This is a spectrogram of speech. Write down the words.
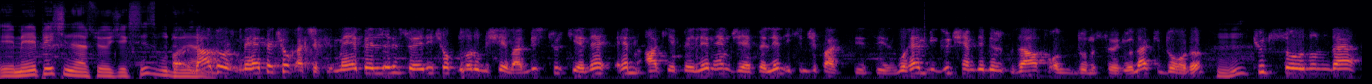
Ee, MHP için neler söyleyeceksiniz bu dönemde? Daha doğrusu MHP çok açık. MHP'lilerin söylediği çok doğru bir şey var. Biz Türkiye'de hem AKP'lilerin hem CHP'lilerin ikinci partisiyiz. Bu hem bir güç hem de bir zaaf olduğunu söylüyorlar ki doğru. Kürt sorununda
